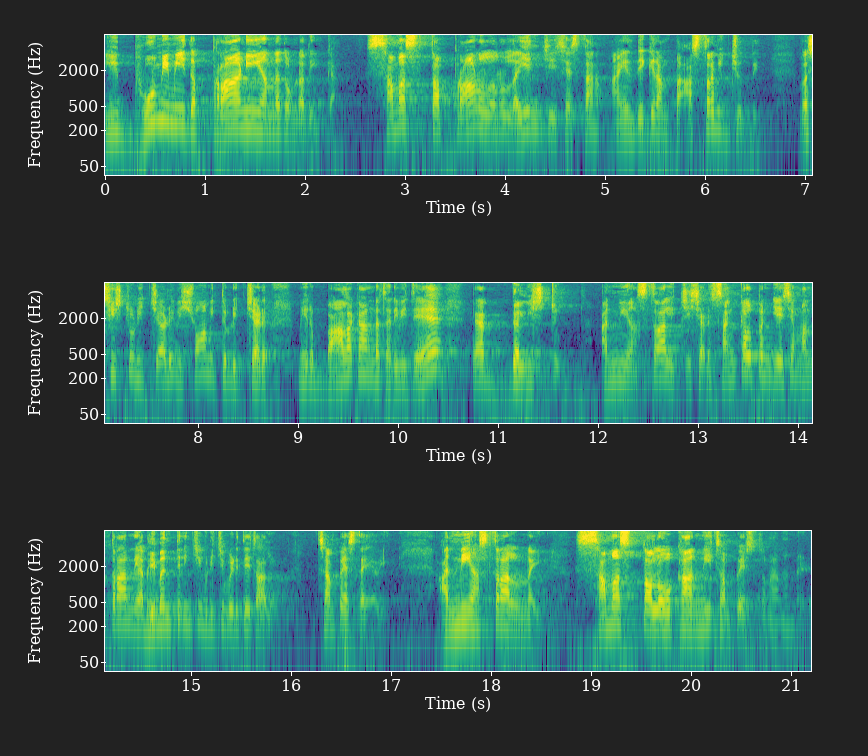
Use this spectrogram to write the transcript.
ఈ భూమి మీద ప్రాణి అన్నది ఉండదు ఇంకా. సమస్త ప్రాణులను లయం చేసేస్తాను. ఆయన దగ్గర అంత అస్త్రవిద్య ఉంది. వశిష్ఠుడిచ్చాడు విశ్వామిత్రుడిచ్చాడు. మీరు బాలకాండ చదివితే పెద్ద లిస్టు. అన్ని అస్త్రాలు ఇచ్చేశాడు. సంకల్పం చేసే మంత్రాన్ని అభిమంత్రించి విడిచిపెడితే చాలు. చంపేస్తాయి అవి. అన్ని అస్త్రాలు ఉన్నాయి సమస్త లోకాన్ని చంపేస్తున్నానన్నాడు.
